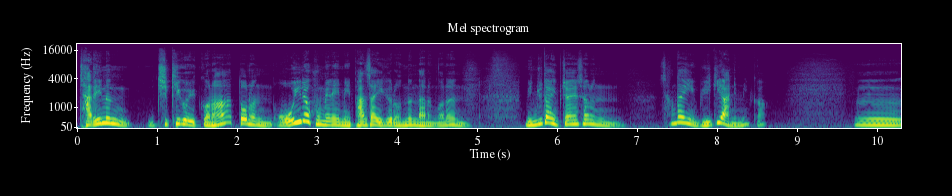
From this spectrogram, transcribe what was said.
자리는 지키고 있거나 또는 오히려 국민의힘이 반사 이익을 얻는다는 거는 민주당 입장에서는 상당히 위기 아닙니까? 음,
